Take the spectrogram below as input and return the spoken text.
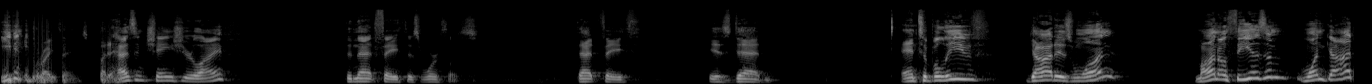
even the right things, but it hasn't changed your life, then that faith is worthless. That faith is dead. And to believe God is one, monotheism, one God,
